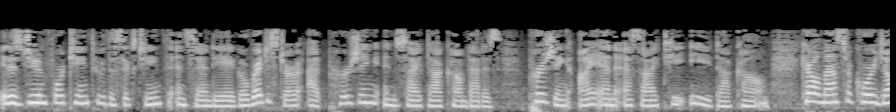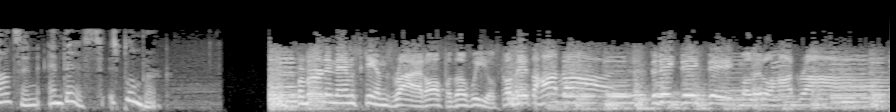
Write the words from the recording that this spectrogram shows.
It is June 14th through the 16th in San Diego. Register at PershingInsight.com. That is Pershing, I-N-S-I-T-E dot com. Carol Massar, Cory Johnson, and and this is Bloomberg. For burning them skins right off of the wheels, cause it's a hot rod. Dig, dig, dig, my little hot rod.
